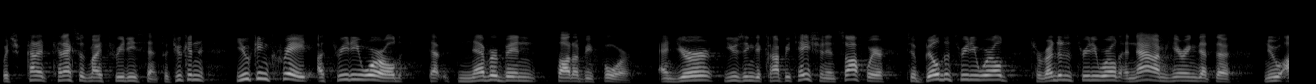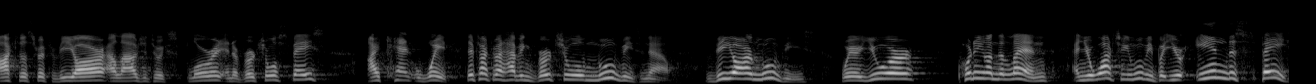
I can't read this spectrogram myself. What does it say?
which kind of connects with my 3D sense. Which you can, you can create a 3D world that's never been thought of before. And you're using the computation and software to build the 3D world, to render the 3D world, and now I'm hearing that the new Oculus Rift VR allows you to explore it in a virtual space. I can't wait. They've talked about having virtual movies now, VR movies, where you're putting on the lens and you're watching a movie, but you're in the space.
